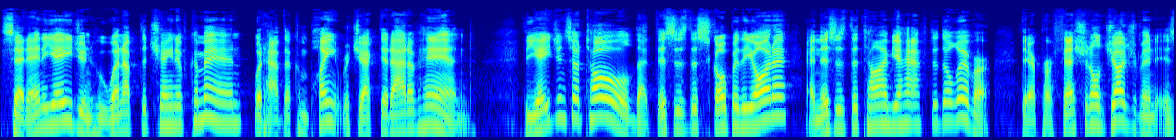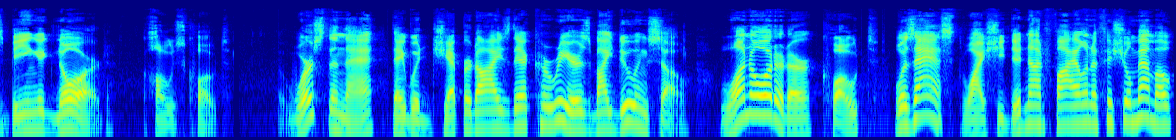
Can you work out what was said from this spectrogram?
said any agent who went up the chain of command would have the complaint rejected out of hand. The agents are told that this is the scope of the order and this is the time you have to deliver. Their professional judgment is being ignored. Close quote. Worse than that, they would jeopardize their careers by doing so. One auditor, quote, was asked why she did not file an official memo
